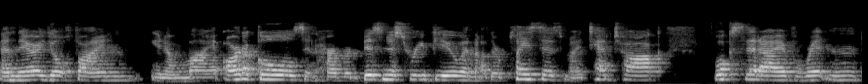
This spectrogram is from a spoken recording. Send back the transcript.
And there you'll find, you know, my articles in Harvard Business Review and other places, my TED Talk, books that I've written,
